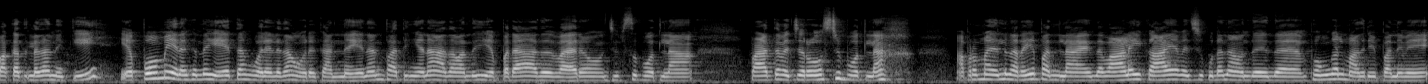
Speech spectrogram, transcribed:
பக்கத்தில் தான் நிற்கி எப்போவுமே எனக்கு இந்த ஏத்தங்கோலையில் தான் ஒரு கண் என்னென்னு பார்த்தீங்கன்னா அதை வந்து எப்போடா அது வரும்? ஜிப்ஸு போத்தலாம். பழத்தை வச்சு ரோஸ்ட்டு போத்தலாம். அப்புறமா இதில் நிறைய பண்ணலாம். இந்த வாழை காய வச்சு கூட நான் வந்து இந்த பொங்கல் மாதிரி பண்ணுவேன்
